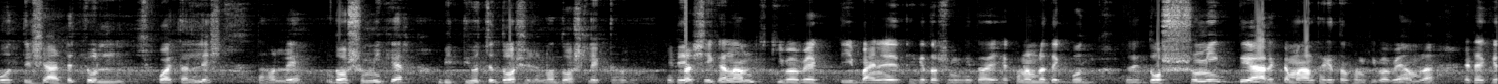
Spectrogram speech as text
বত্রিশে আটে চল্লিশ, পঁয়তাল্লিশ, তাহলে দশমিকের ভিত্তি হচ্ছে দশ, এজন্য দশ লিখতে হবে। এটা শিখালাম কীভাবে একটি বাইনারি থেকে দশমিক নিতে হয়। এখন আমরা দেখব যদি দশমিক দিয়ে আরেকটা মান থাকে, তখন কীভাবে আমরা এটাকে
